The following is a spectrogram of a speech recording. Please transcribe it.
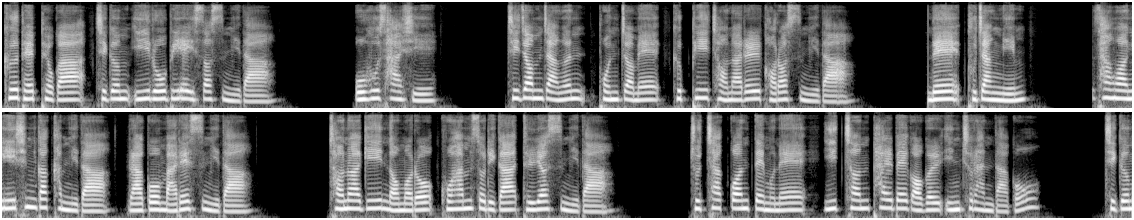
그 대표가 지금 이 로비에 있었습니다. 오후 4시. 지점장은 본점에 급히 전화를 걸었습니다. 네, 부장님. 상황이 심각합니다. 라고 말했습니다. 전화기 너머로 고함 소리가 들렸습니다. 주차권 때문에 2,800억을 인출한다고? 지금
